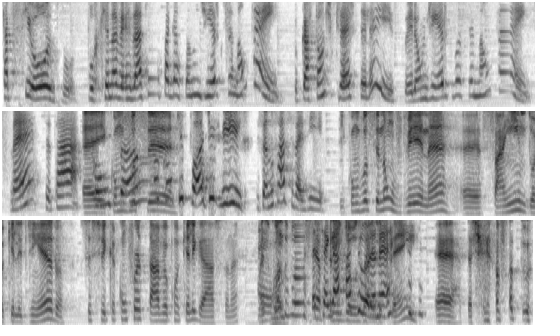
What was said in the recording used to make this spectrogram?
capcioso, porque na verdade você está gastando um dinheiro que você não tem. O cartão de crédito ele é isso, ele é um dinheiro que você não tem tem, né? Você tá é, contando como você... com o que pode vir. Você não sabe se vai vir. E como você não vê, né, é, saindo aquele dinheiro, você fica confortável com aquele gasto, né? Mas é. quando você até aprende a, fatura, a usar né? ele bem, é, até chegar a fatura.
